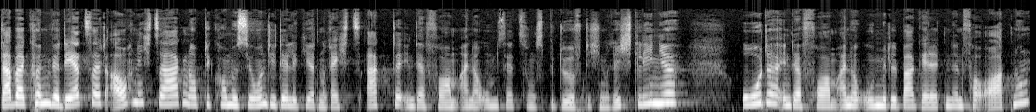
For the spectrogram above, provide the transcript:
Dabei können wir derzeit auch nicht sagen, ob die Kommission die delegierten Rechtsakte in der Form einer umsetzungsbedürftigen Richtlinie oder in der Form einer unmittelbar geltenden Verordnung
